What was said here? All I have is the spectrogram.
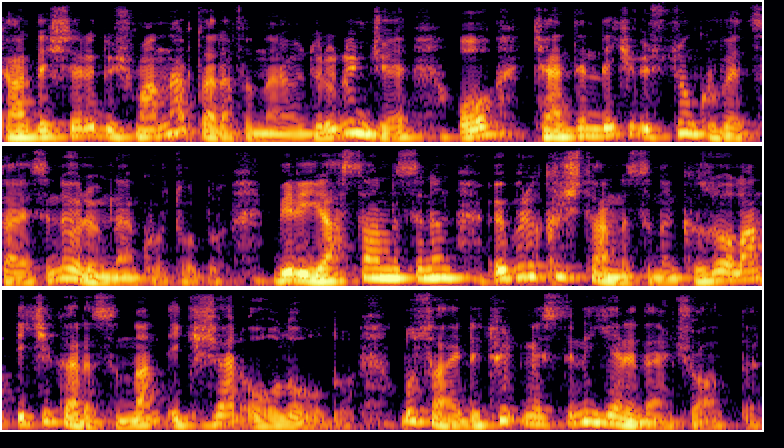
Kardeşleri düşmanlar tarafından öldürülünce o kendindeki üstün kuvvet sayesinde ölümden kurtuldu. Biri yaz tanrısının, öbürü kış tanrısının kızı olan iki karısından ikişer oğlu oldu. Bu sayede Türk neslini yeniden çoğalttı.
